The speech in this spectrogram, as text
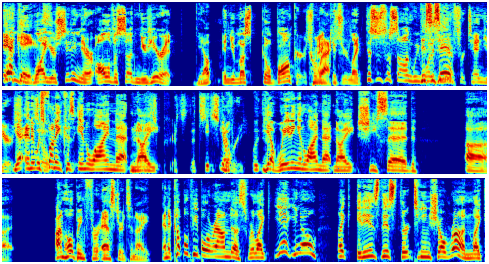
And Decades. while you're sitting there, all of a sudden you hear it, yep and you must go bonkers, Correct. Because you're like, this is the song we This wanted to hear it. for ten years. yeah and it was So, funny because in line that yeah, night That's, that's, that's it- you know, discovery. yeah. waiting in line that night, she said, uh, I'm hoping for Esther tonight. And a couple people around us were like, yeah, you know, like it is this 13 show run. Like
